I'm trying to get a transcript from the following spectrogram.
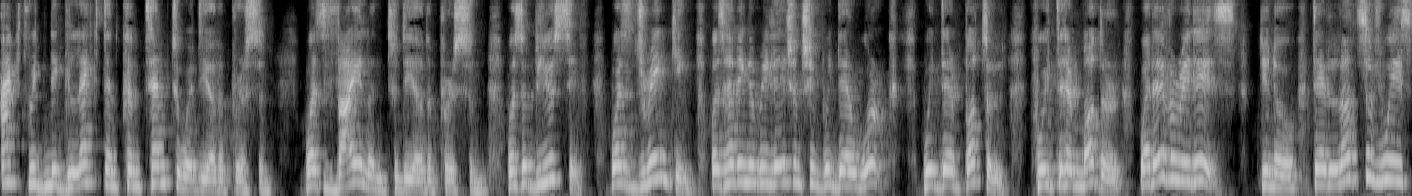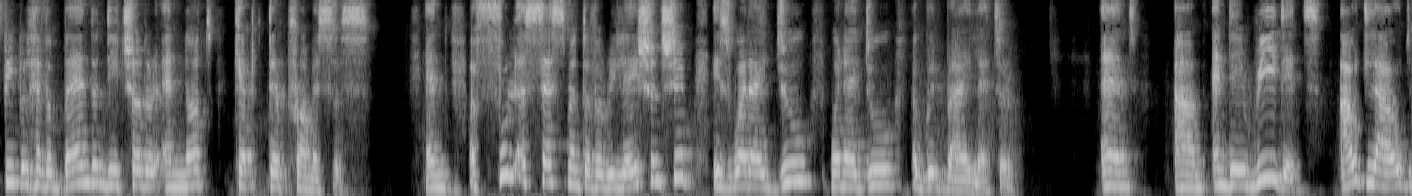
Act with neglect and contempt toward the other person? Was violent to the other person, was abusive, was drinking, was having a relationship with their work, with their bottle, with their mother, whatever it is. You know, there are lots of ways people have abandoned each other and not kept their promises. And a full assessment of a relationship is what I do when I do a goodbye letter. And, um, and they read it out loud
